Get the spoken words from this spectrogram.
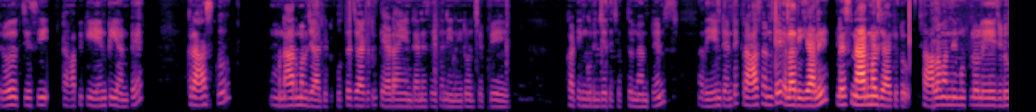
ఈరోజు వచ్చేసి టాపిక్ ఏంటి అంటే క్రాస్కు నార్మల్ జాకెట్ కొత్త జాకెట్కి తేడా ఏంటి అనేసి అయితే నేను ఈరోజు చెప్పే కటింగ్ గురించి అయితే చెప్తున్నాను ఫ్రెండ్స్. అది ఏంటంటే క్రాస్ అంటే ఎలా తీయాలి? Plus normal jacket. చాలామంది ముసలోళ్ళు ఏజ్డ్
